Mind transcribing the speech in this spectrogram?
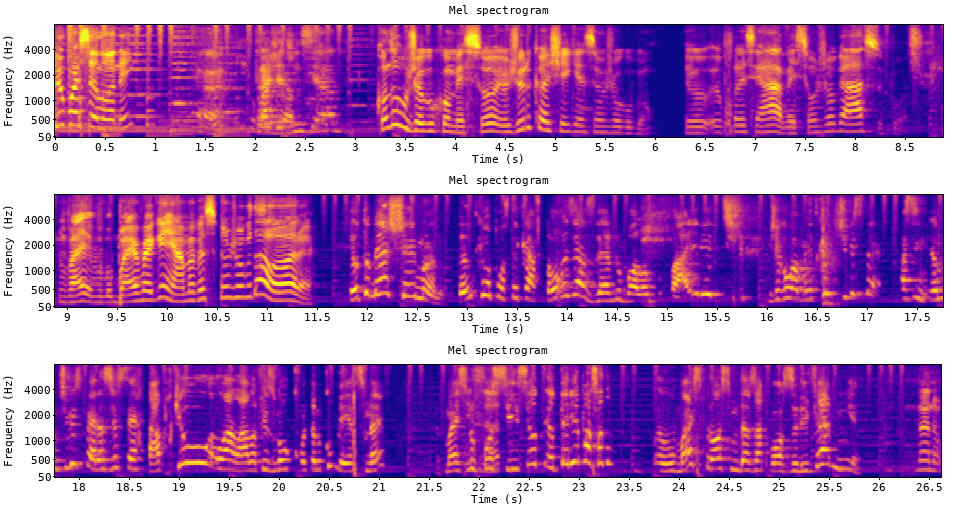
E o Barcelona, hein? É, tragédia anunciada. Quando o jogo começou, eu juro que eu achei que ia ser um jogo bom. Eu, eu falei assim, ah, vai ser um jogaço, pô. Não vai, o Bayern vai ganhar, mas vai ser um jogo da hora. Eu também achei, mano. Tanto que eu apostei 14 a 0 no bolão do Bayern e chegou um momento que eu tive esperança. Assim, eu não tive esperança de acertar, porque o, o Alaba fez gol contra no começo, né? Mas se não Exato. fosse isso, eu, eu teria passado. O mais próximo das apostas ali foi a minha. Mano,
